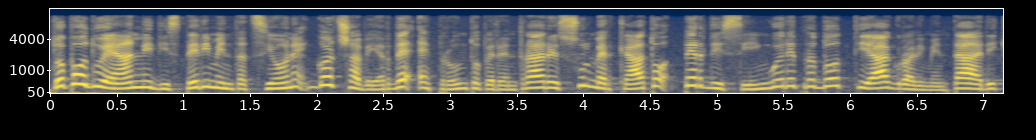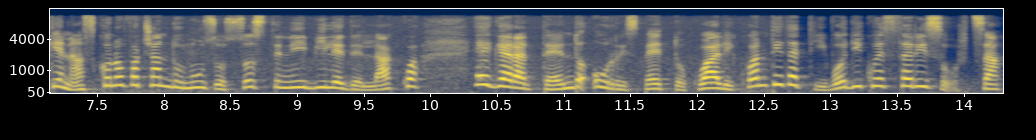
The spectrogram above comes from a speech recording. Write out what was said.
Dopo due anni di sperimentazione, Goccia Verde è pronto per entrare sul mercato per distinguere prodotti agroalimentari che nascono facendo un uso sostenibile dell'acqua e garantendo un rispetto quali quantitativo di questa risorsa.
